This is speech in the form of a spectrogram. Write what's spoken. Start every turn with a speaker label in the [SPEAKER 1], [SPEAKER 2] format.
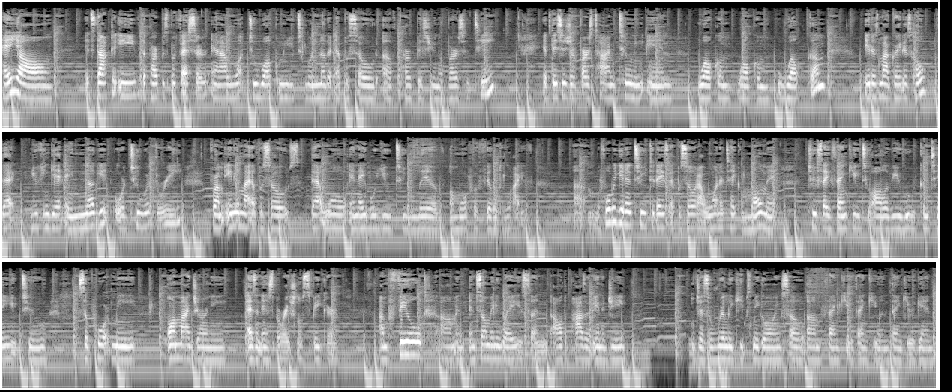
[SPEAKER 1] Hey y'all, it's Dr. Eve, the Purpose Professor, and I want to welcome you to another episode of Purpose University. If this is your first time tuning in, welcome, welcome, welcome. It is my greatest hope that you can get a nugget or two or three from any of my episodes that will enable you to live a more fulfilled life. Um, before we get into today's episode, I want to take a moment to say thank you to all of you who continue to support me on my journey as an inspirational speaker. I'm filled um, in, in so many ways, and all the positive energy just really keeps me going. So, um, thank you, thank you, and thank you again.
